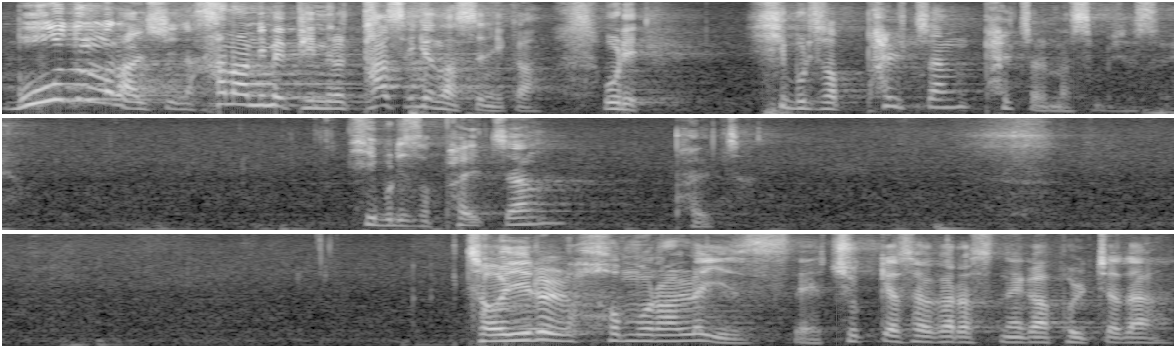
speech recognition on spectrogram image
모든 걸 알 수 있는 하나님의 비밀을 다 새겨놨으니까 우리 히브리서 8장 8절 말씀 보셨어요? 히브리서 8장 8절. 저희를 허물할러 있으되 주께서 가라사 내가 볼자다.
